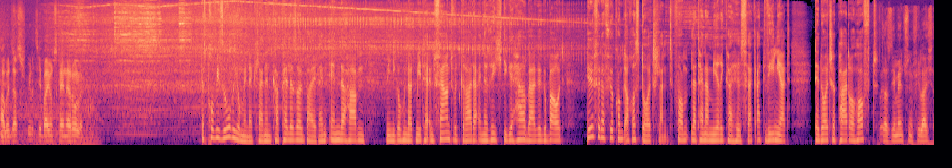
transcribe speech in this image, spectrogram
aber das spielt hier bei uns keine Rolle. Das Provisorium in der kleinen Kapelle soll bald ein Ende haben. Wenige hundert Meter entfernt wird gerade eine richtige Herberge gebaut. Hilfe dafür kommt auch aus Deutschland, vom Lateinamerika-Hilfswerk Adveniat. Der deutsche Padre hofft, dass die Menschen vielleicht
